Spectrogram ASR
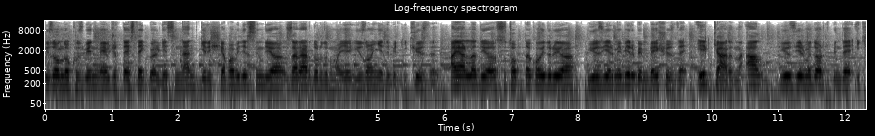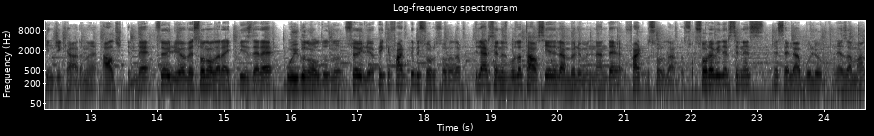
119.000 mevcut destek bölgesinden giriş yapabilirsin diyor. Zarar durdurmayı 117.200'de ayarla diyor. Stop da koyduruyor. 121.500'de ilk karını al. 124.000'de ikinci karını al şeklinde söylüyor ve son olarak bizlere uygun olduğunu söylüyor. Peki farklı bir soru soralım. Dilerseniz burada tavsiye edilen bölümünden de farklı sorular da sor- sorabilirsiniz. Mesela Bloom ne zaman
